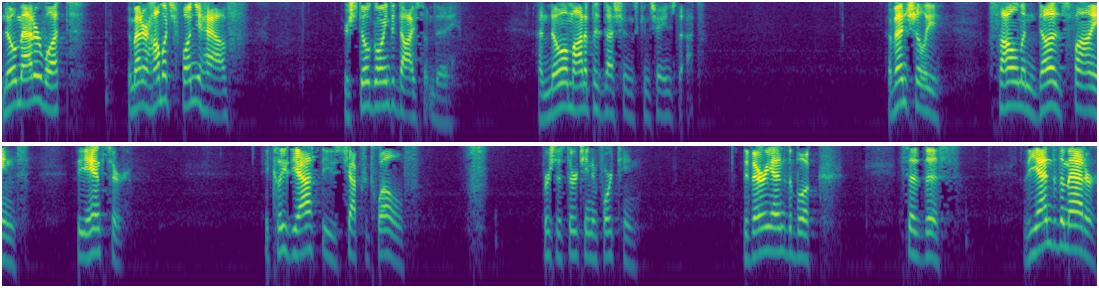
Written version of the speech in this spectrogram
No matter what, no matter how much fun you have, you're still going to die someday. And no amount of possessions can change that. Eventually, Solomon does find the answer. Ecclesiastes chapter 12, verses 13 and 14. The very end of the book says this The end of the matter,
